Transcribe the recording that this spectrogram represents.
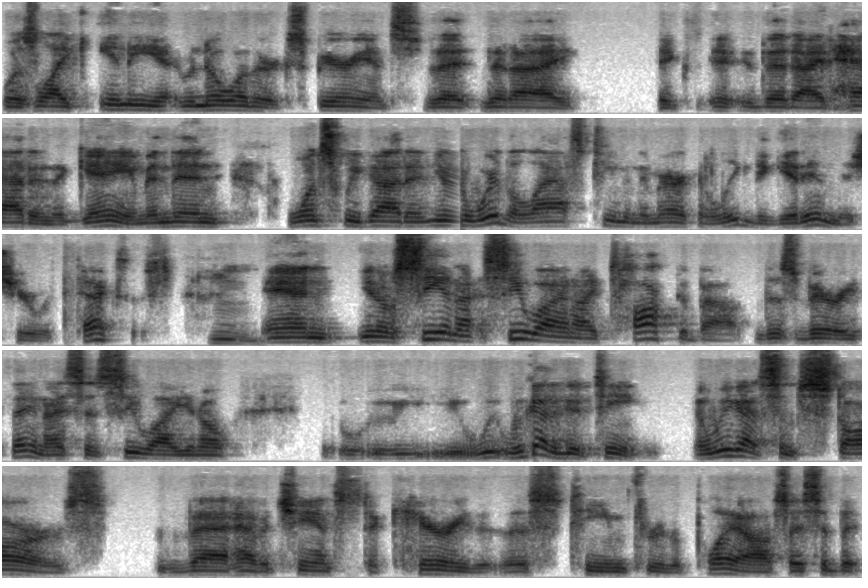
was like any no other experience that that I that I'd had in the game. And then once we got in, you know, we're the last team in the American League to get in this year with Texas. Hmm. And you know, C and I, CY and I talked about this very thing. I said, CY, you know, we, we, got a good team, and we got some stars that have a chance to carry this team through the playoffs. I said, but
